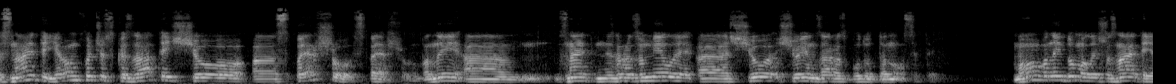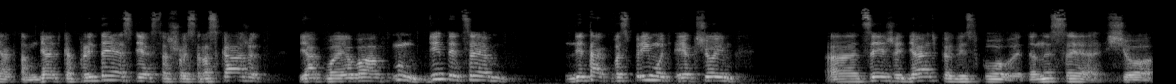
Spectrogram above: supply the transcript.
Знаєте, я вам хочу сказати, що а, спершу, спершу вони а, знаєте, не зрозуміли, а, що, що їм зараз будуть доносити. Мов вони думали, що знаєте, як там дядька прийде з текста щось розкаже, як воював. Ну, діти це не так восприймуть, якщо їм е, цей же дядько військовий донесе, що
